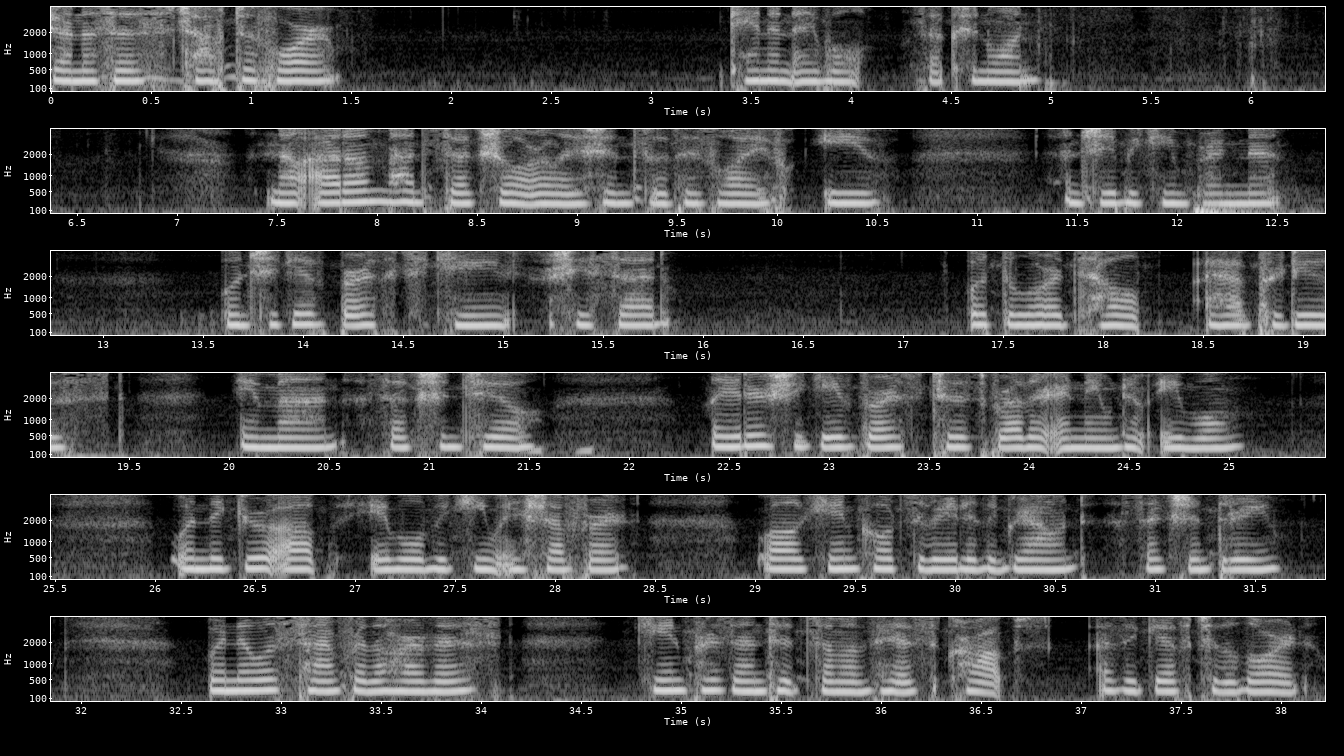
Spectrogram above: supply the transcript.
Genesis chapter 4 Cain and Abel, section 1. Now Adam had sexual relations with his wife Eve, and she became pregnant. When she gave birth to Cain, she said, With the Lord's help, I have produced a man, section 2. Later, she gave birth to his brother and named him Abel. When they grew up, Abel became a shepherd while Cain cultivated the ground. Section 3. When it was time for the harvest, Cain presented some of his crops as a gift to the Lord.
